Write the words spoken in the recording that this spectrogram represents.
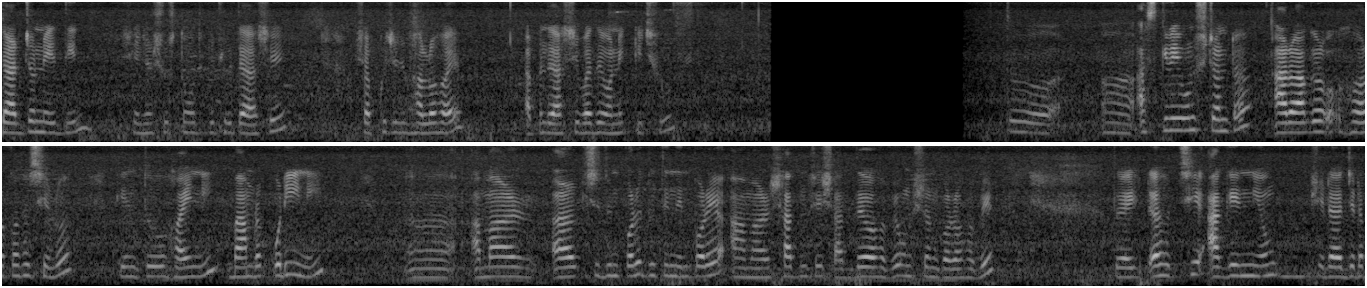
যার জন্য এই দিন সেই জন্য সুস্থ মতো পৃথিবীতে আসে সব কিছু ভালো হয়। আপনাদের আশীর্বাদে অনেক কিছু। তো আজকের এই অনুষ্ঠানটা আরও আগে হওয়ার কথা ছিল, কিন্তু হয়নি বা আমরা করিনি। আমার আর কিছুদিন পরে, দু, তিন দিন পরে আমার সাত মাসের সাত দেওয়া হবে, অনুষ্ঠান করা হবে। তো এটা হচ্ছে আগের নিয়ম, সেটা যেটা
